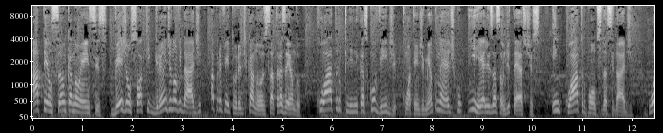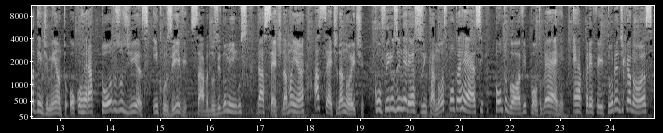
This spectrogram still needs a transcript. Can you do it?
Atenção canoenses, vejam só que grande novidade a Prefeitura de Canoas está trazendo. Quatro clínicas Covid, com atendimento médico e realização de testes, em quatro pontos da cidade. O atendimento ocorrerá todos os dias, inclusive sábados e domingos, das 7 da manhã às 7 da noite. Confira os endereços em canoas.rs.gov.br. É a Prefeitura de Canoas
